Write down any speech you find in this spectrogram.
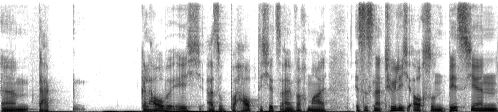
ähm, da glaube ich, also behaupte ich jetzt einfach mal, ist es natürlich auch so ein bisschen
